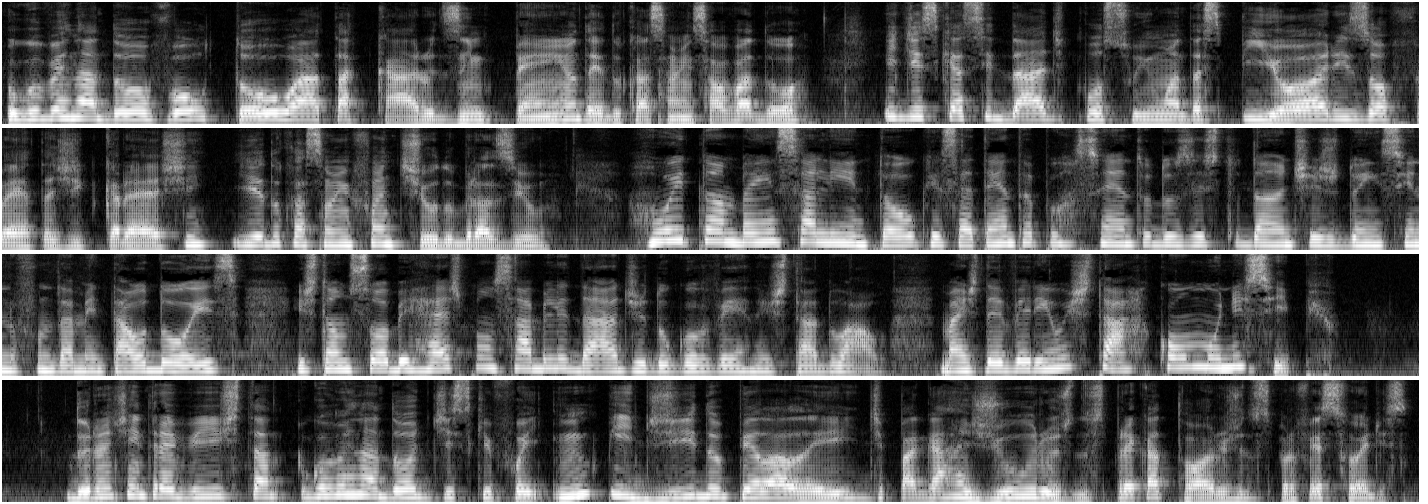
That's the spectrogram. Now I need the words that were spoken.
O governador voltou a atacar o desempenho da educação em Salvador e disse que a cidade possui uma das piores ofertas de creche e educação infantil do Brasil. Rui também salientou que 70% dos estudantes do ensino fundamental 2 estão sob responsabilidade do governo estadual, mas deveriam estar com o município. Durante a entrevista, o governador disse que foi impedido pela lei de pagar juros dos precatórios dos professores.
